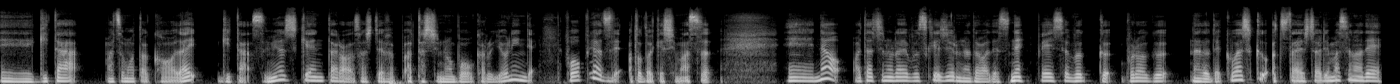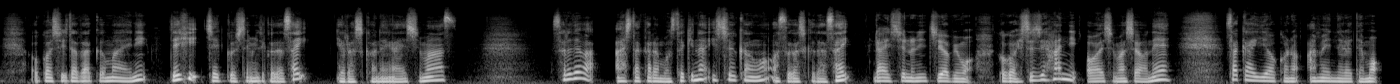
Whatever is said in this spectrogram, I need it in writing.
えー、ギター、松本光大、ギター、住吉健太郎、そして私のボーカル4人で、4ペアーズでお届けします。えー、なお、私のライブスケジュールなどはですね、Facebook、ブログなどで詳しくお伝えしておりますので、お越しいただく前に、ぜひチェックしてみてください。よろしくお願いします。それでは明日からも素敵な一週間をお過ごしください。来週の日曜日も午後7時半にお会いしましょうね。坂井陽子の雨に濡れても。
